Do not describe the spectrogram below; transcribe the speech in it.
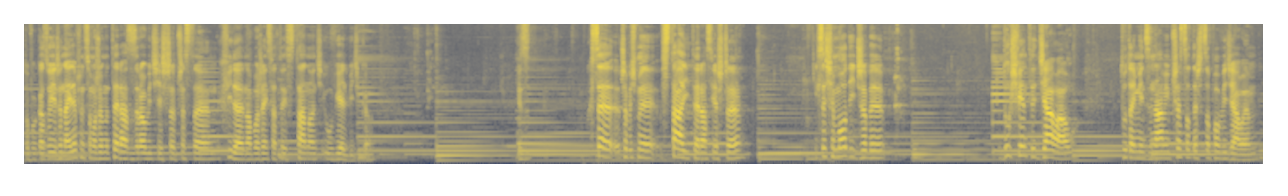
To pokazuje, że najlepszym, co możemy teraz zrobić jeszcze przez tę chwilę nabożeństwa, to jest stanąć i uwielbić Go. Więc chcę, żebyśmy wstali teraz jeszcze i chcę się modlić, żeby Duch Święty działał tutaj między nami, przez to też, co powiedziałem.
